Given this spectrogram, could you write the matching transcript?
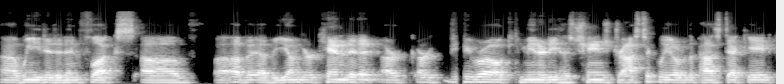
uh, we needed an influx of of a, of a younger candidate. Our our Royal community has changed drastically over the past decade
